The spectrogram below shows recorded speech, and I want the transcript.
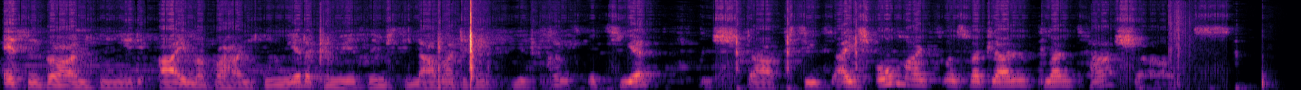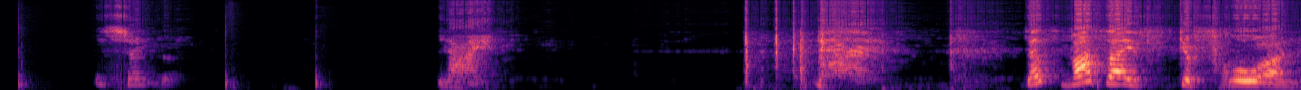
Essen behalten wir, die Eimer behalten wir. Da können wir jetzt nämlich die Lava direkt mit transportieren. Den Stab sieht eigentlich oben als unserer kleinen Plantage aus. Ist schon... Nein. Das Wasser ist gefroren.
